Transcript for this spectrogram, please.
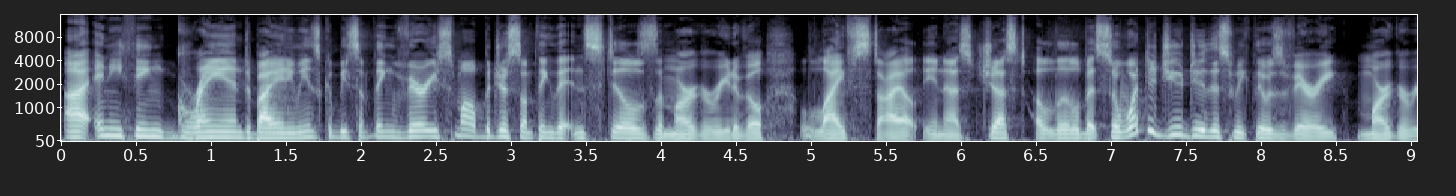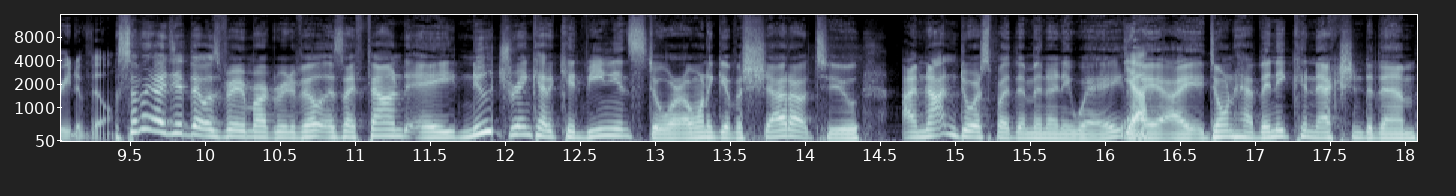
uh, anything grand by any means, it could be something very small, but just something that instills the Margaritaville lifestyle in us just a little bit. So, what did you do this week that was very Margaritaville? Something I did that was very Margaritaville is I found a new drink at a convenience store. I want to give a shout out to. I'm not endorsed by them in any way. Yeah. I, I don't have any connection to them,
